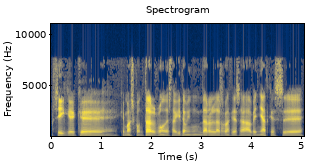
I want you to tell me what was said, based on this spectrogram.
Sí, que, que, más contaros. Bueno, desde aquí también darle las gracias a Beñat, que es eh,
